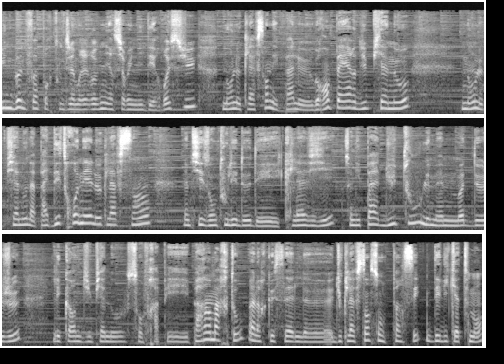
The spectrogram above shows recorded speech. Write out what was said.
Une bonne fois pour toutes, j'aimerais revenir sur une idée reçue. Non, le clavecin n'est pas le grand-père du piano. Non, le piano n'a pas détrôné le clavecin, même s'ils ont tous les deux des claviers. Ce n'est pas du tout le même mode de jeu. Les cordes du piano sont frappées par un marteau, alors que celles euh, du clavecin sont pincées délicatement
